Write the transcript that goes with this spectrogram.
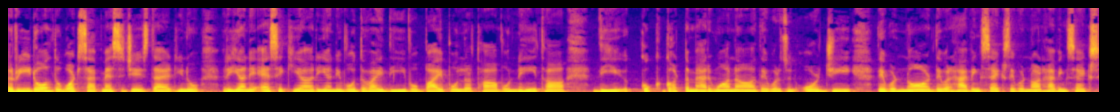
read all the WhatsApp messages that you know रिया ने ऐसे किया रिया ने वो दवाई दी वो bipolar था वो नहीं था the cook got the marijuana there was an orgy they were not they were having sex they were not having sex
